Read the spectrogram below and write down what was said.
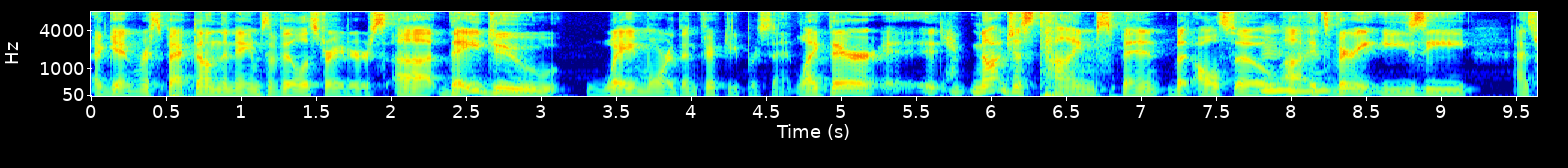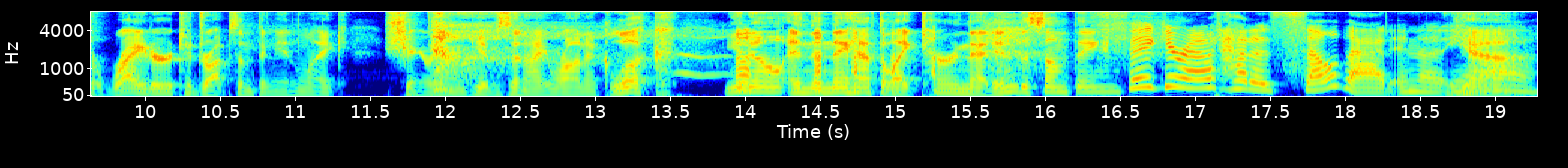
again respect on the names of illustrators. Uh, they do way more than fifty percent. Like they're Yeah. not just time spent, but also uh, Mhm. it's very easy as a writer to drop something in like Sharon gives an ironic look, you know, and then they have to like turn that into something. Figure out how to sell that in a yeah. Yeah.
